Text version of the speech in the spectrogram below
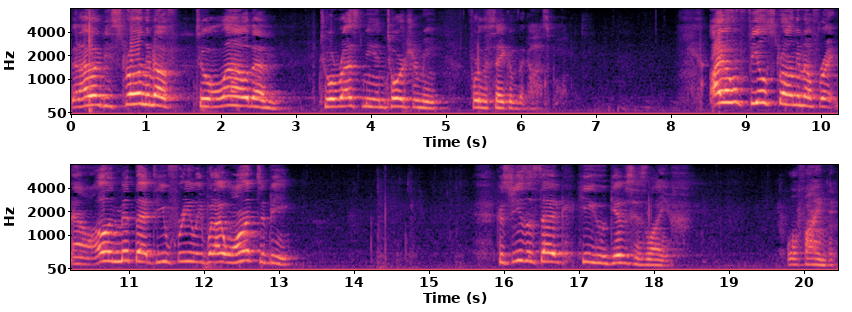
that I would be strong enough to allow them to arrest me and torture me for the sake of the gospel. I don't feel strong enough right now. I'll admit that to you freely, but I want to be. Because Jesus said, He who gives his life will find it.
